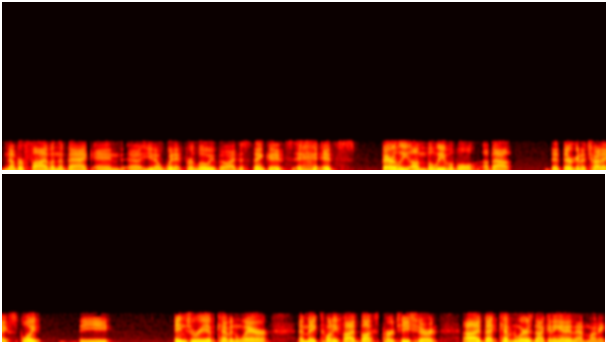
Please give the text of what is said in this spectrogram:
number five on the back and uh, you know win it for Louisville. I just think it's it's fairly unbelievable about that they're going to try to exploit the injury of Kevin Ware and make twenty five bucks per T-shirt. Uh, I bet Kevin Ware is not getting any of that money.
